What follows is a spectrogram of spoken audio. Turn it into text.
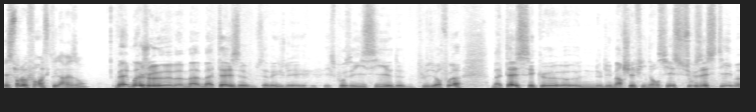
Mais sur le fond, est-ce qu'il a raison? Ben, moi, je, ma, thèse, vous savez que je l'ai exposée ici de, plusieurs fois, ma thèse, c'est que euh, les marchés financiers sous-estiment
